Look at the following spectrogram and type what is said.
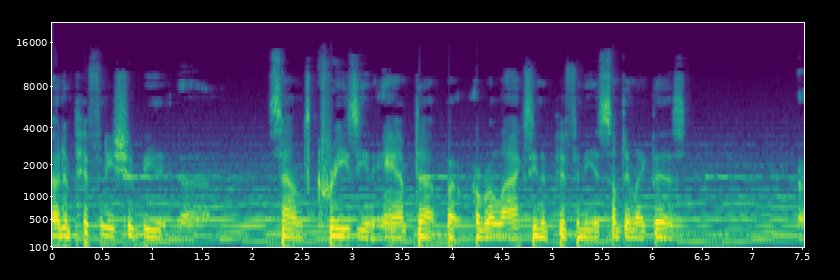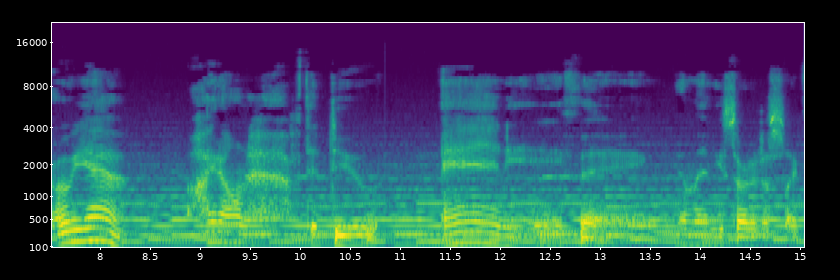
An epiphany should be uh, sounds crazy and amped up, but a relaxing epiphany is something like this. Oh yeah, I don't have to do anything, and then you sort of just like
